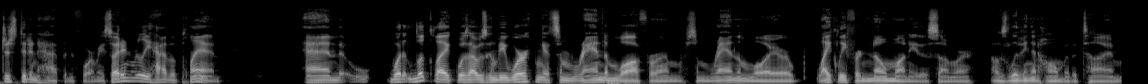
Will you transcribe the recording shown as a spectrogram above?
just didn't happen for me. So I didn't really have a plan. And what it looked like was I was going to be working at some random law firm, some random lawyer, likely for no money this summer. I was living at home at the time.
